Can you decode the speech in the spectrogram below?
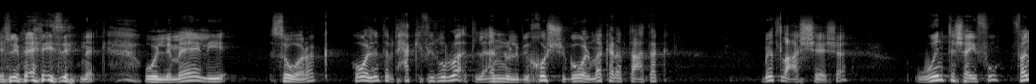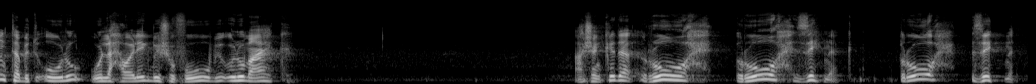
اللي مالي ذهنك واللي مالي صورك هو اللي انت بتحكي فيه طول الوقت لأنه اللي بيخش جوه المكنة بتاعتك بيطلع على الشاشة وانت شايفه فانت بتقوله واللي حواليك بيشوفوه وبيقولوا معاك. عشان كده روح روح ذهنك روح ذهنك.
